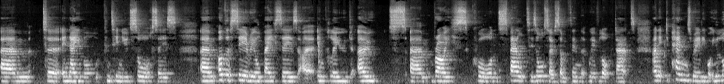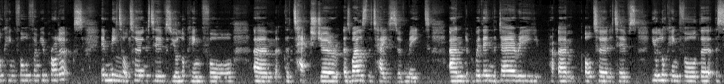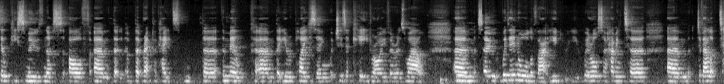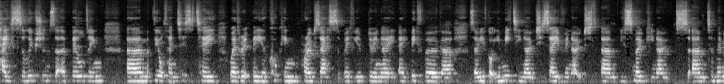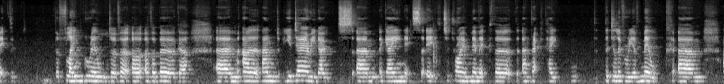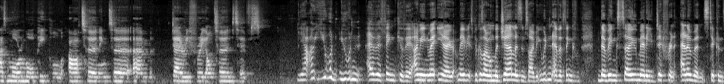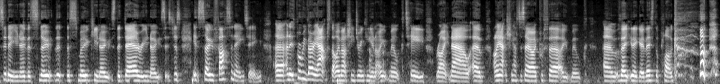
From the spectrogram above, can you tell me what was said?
um, to enable continued sources. Um, other cereal bases uh, include oats, um, rice, corn, spelt is also something that we've looked at. And it depends really what you're looking for from your products. In meat mm. alternatives, you're looking for um, the texture as well as the taste of meat. And within the dairy um, alternatives, you're looking for the, the silky smoothness of um, that, that replicates the, the milk um, that you're replacing, which is a key driver as well. Mm. Um, so within all of that, you, you, we're also having to um, develop taste solutions that are building um, the authenticity, whether it be a cooking process, if you're doing a, a beef burger. So you've got your meaty notes, your savoury notes, um, your smoky notes um, to mimic the, the flame grilled of a, of a burger. Um, and, your dairy notes, um, again, it's it, to try and mimic the, the and replicate the delivery of milk um, as more and more people are turning to um, dairy-free alternatives. Yeah, you wouldn't you wouldn't ever think of it. I mean, you know, maybe it's because I'm on the journalism side, but you wouldn't ever think of there being so many different elements to consider. You know, the snow, the, the smoky notes, the dairy notes. It's just it's so fascinating, uh, and it's probably very apt that I'm actually drinking an oat milk tea right now. Um, I actually have to say I prefer oat milk um, there, there you go. There's the plug.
